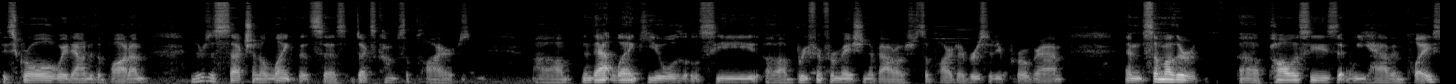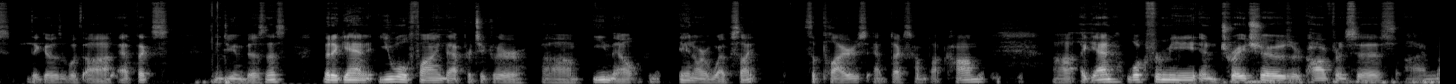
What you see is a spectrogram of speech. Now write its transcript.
They scroll all the way down to the bottom. there's a section, a link that says Dexcom suppliers. Um, in that link, you will see uh, brief information about our supplier diversity program and some other uh, policies that we have in place that goes with uh, ethics in doing business. But again, you will find that particular um, email in our website, suppliers at dexcom.com. Uh, again, look for me in trade shows or conferences. I'm,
